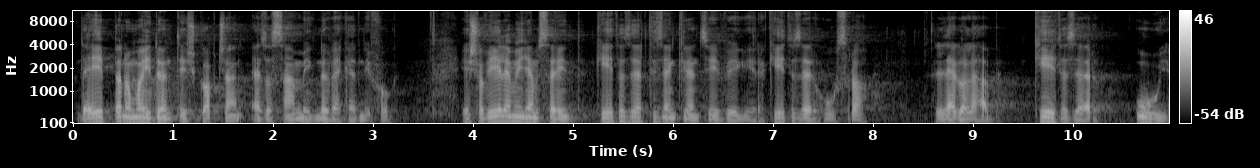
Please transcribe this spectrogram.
de éppen a mai döntés kapcsán ez a szám még növekedni fog. És a véleményem szerint 2019 év végére, 2020-ra legalább 2000 új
